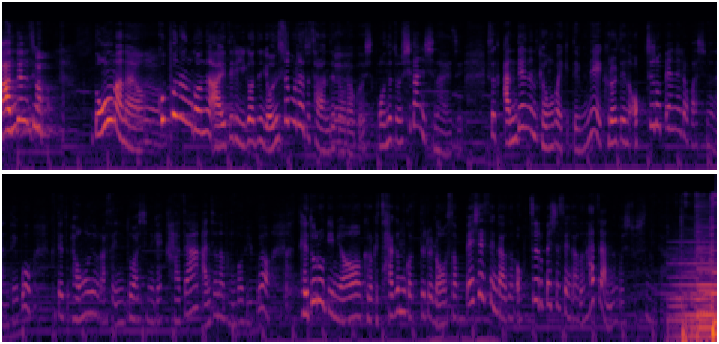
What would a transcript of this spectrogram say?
안 되는 지금 너무 많아요. 맞아요. 코 푸는 거는 아이들이 이거는 연습을 해도 잘 안 되더라고요. 시- 어느 정도 시간이 지나야지. 그래서 안 되는 경우가 있기 때문에 그럴 때는 억지로 빼내려고 하시면 안 되고 그때도 병원을 가서 인도하시는 게 가장 안전한 방법이고요. 되도록이면 그렇게 작은 것들을 넣어서 빼실 생각은 억지로 빼실 생각은 하지 않는 것이 좋습니다.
